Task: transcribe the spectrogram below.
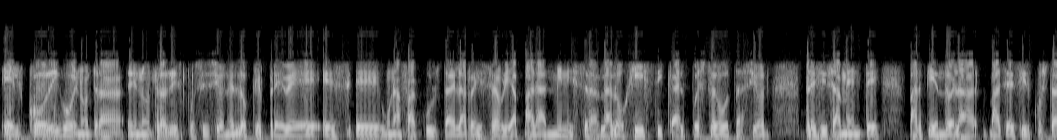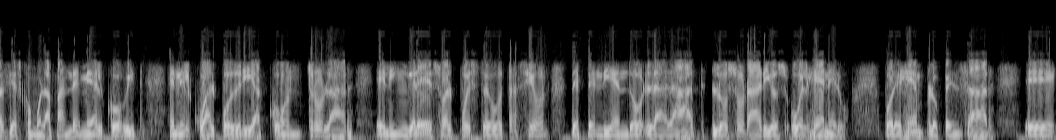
El código en otra en otras disposiciones lo que prevé es eh, una facultad de la registraduría para administrar la logística del puesto de votación precisamente partiendo de la base de circunstancias como la pandemia del COVID, en el cual podría controlar el ingreso al puesto de votación dependiendo la edad, los horarios o el género. Por ejemplo, pensar eh,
